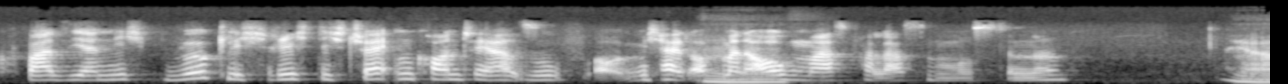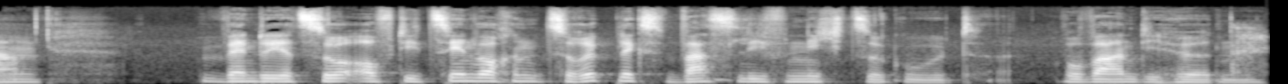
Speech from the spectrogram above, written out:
quasi ja nicht wirklich richtig checken konnte, ja, so mich halt auf mhm. mein Augenmaß verlassen musste, ne? Ja. Mhm. Wenn du jetzt so auf die zehn Wochen zurückblickst, was lief nicht so gut? Wo waren die Hürden?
